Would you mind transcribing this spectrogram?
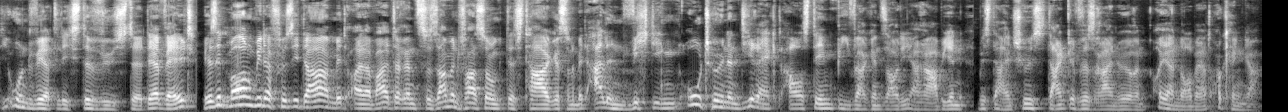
die unwirtlichste Wüste der Welt. Wir sind morgen wieder für Sie da mit einer weiteren Zusammenarbeit Zusammenfassung des Tages und mit allen wichtigen O-Tönen direkt aus dem Biwak in Saudi-Arabien. Bis dahin, tschüss, danke fürs Reinhören. Euer Norbert Okenga.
